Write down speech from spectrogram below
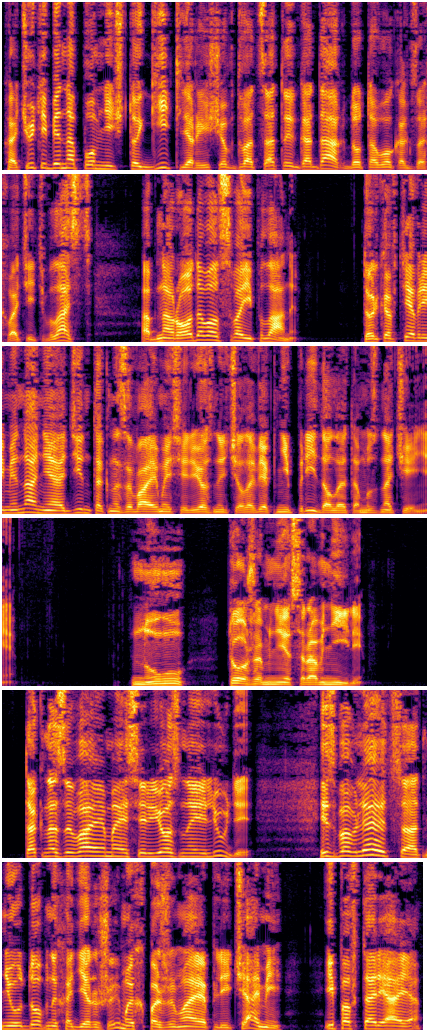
Хочу тебе напомнить, что Гитлер еще в 20-х годах, до того, как захватить власть, обнародовал свои планы. Только в те времена ни один так называемый серьезный человек не придал этому значения. «Ну, тоже мне сравнили. Так называемые серьезные люди избавляются от неудобных одержимых, пожимая плечами и повторяя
